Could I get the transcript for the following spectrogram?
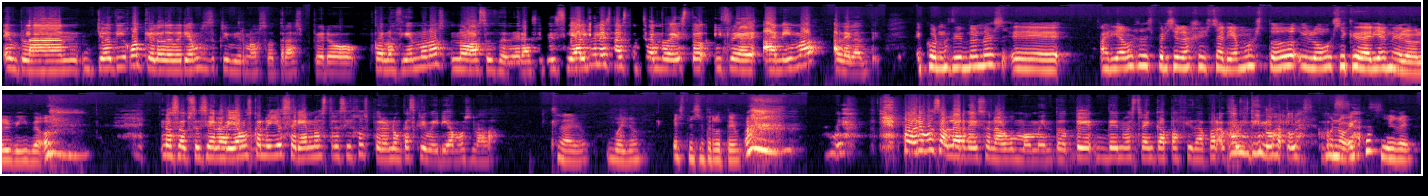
En plan, yo digo que lo deberíamos escribir nosotras, pero conociéndonos no va a suceder. Así que si alguien está escuchando esto y se anima, adelante. Conociéndonos, eh, haríamos los personajes, haríamos todo y luego se quedaría en el olvido. Nos obsesionaríamos con ellos, serían nuestros hijos, pero nunca escribiríamos nada. Claro, bueno, este es otro tema. Podremos hablar de eso en algún momento, de, de nuestra incapacidad para continuar las cosas. Bueno, esto sigue.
